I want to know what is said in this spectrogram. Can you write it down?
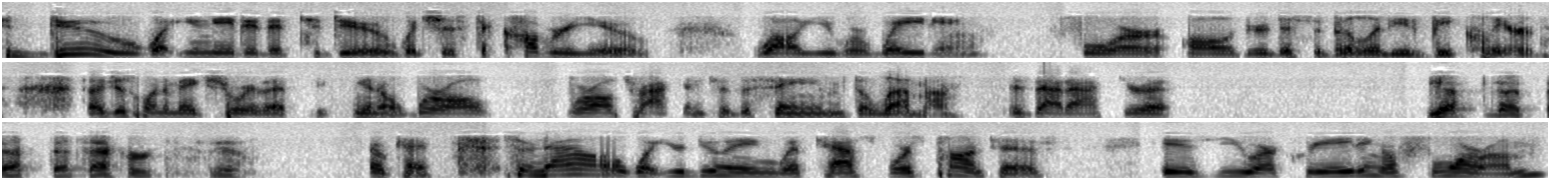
to do what you needed it to do, which is to cover you while you were waiting for all of your disability to be cleared. So I just want to make sure that you know we're all we're all tracking to the same dilemma. Is that accurate? Yeah, that that that's accurate. Yeah. Okay. So now what you're doing with Task Force Pontis is you are creating a forum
